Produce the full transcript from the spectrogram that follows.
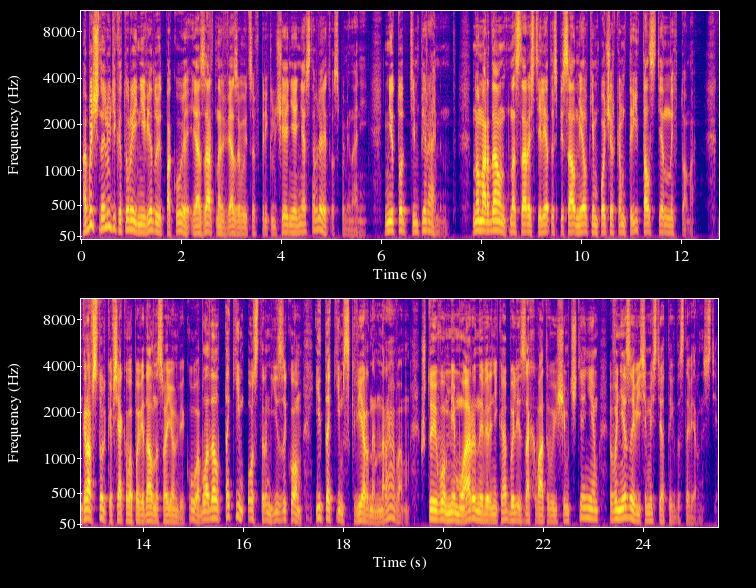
Обычно люди, которые не ведают покоя и азартно ввязываются в приключения, не оставляют воспоминаний. Не тот темперамент. Но Мардаунд на старости лет исписал мелким почерком три толстенных тома. Граф столько всякого повидал на своем веку, обладал таким острым языком и таким скверным нравом, что его мемуары наверняка были захватывающим чтением вне зависимости от их достоверности.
